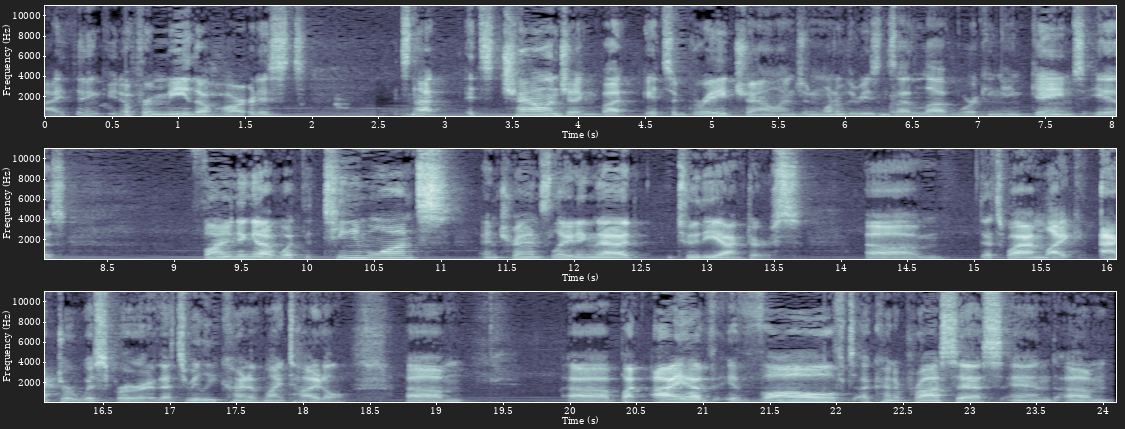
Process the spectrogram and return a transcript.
I think you know, for me, the hardest it's not it's challenging but it's a great challenge and one of the reasons i love working in games is finding out what the team wants and translating that to the actors. Um, that's why i'm like actor whisperer. That's really kind of my title. Um, uh, but i have evolved a kind of process and um,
